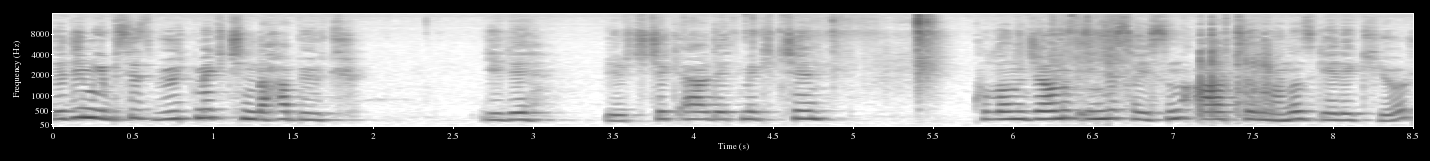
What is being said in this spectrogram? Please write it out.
Dediğim gibi siz büyütmek için daha büyük iri bir çiçek elde etmek için kullanacağınız inci sayısını artırmanız gerekiyor.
